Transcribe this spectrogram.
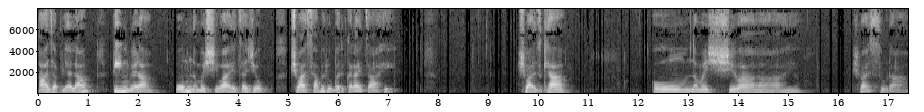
आज आपल्याला तीन वेळा ओम नम शिवायचा जप श्वासाबरोबर करायचा आहे. श्वास घ्या. ओम नम शिवाय। श्वास सोडा।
